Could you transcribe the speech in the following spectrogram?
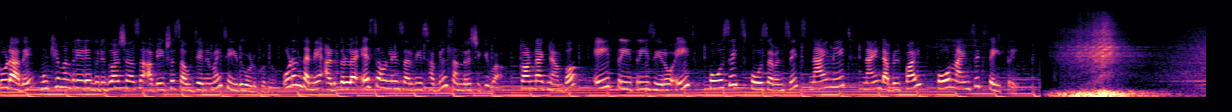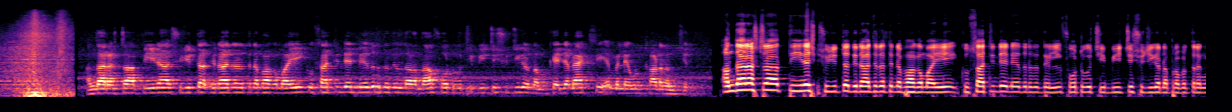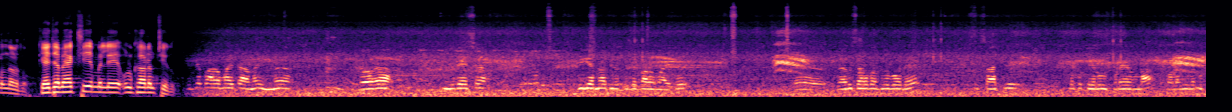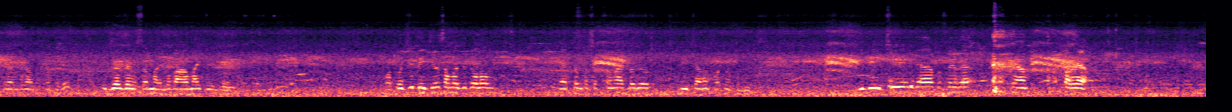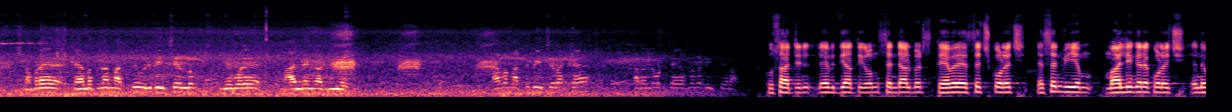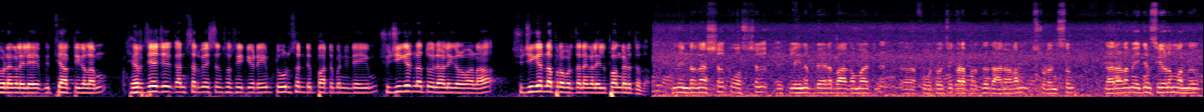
കൂടാതെ മുഖ്യമന്ത്രിയുടെ ദുരിതാശ്വാസ അപേക്ഷ സൗജന്യമായി ചെയ്തു കൊടുക്കുന്നു. ഉടൻ തന്നെ അടുത്തുള്ള എസ് ഓൺലൈൻ സർവീസ് ഹബിൽ സന്ദർശിക്കുക. Contact number eight three three zero eight four six four seven six nine eight nine double five four nine six eight three അന്താരാഷ്ട്ര തീര ശുചിത്വ ദിനാചരണത്തിന്റെ ഭാഗമായി കുസാറ്റിന്റെ നേതൃത്വത്തിൽ നടന്ന ഫോർട്ട് കൊച്ചി ബീച്ച് ശുചീകരണം K J Maxi M L A ഉദ്ഘാടനം ചെയ്തു. അന്താരാഷ്ട്ര തീര ശുചിത്വ ദിനാചരണത്തിന്റെ ഭാഗമായി കുസാറ്റിന്റെ നേതൃത്വത്തിൽ ഫോർട്ട് കൊച്ചി ബീച്ച് ശുചീകരണ പ്രവർത്തനങ്ങൾ നടന്നു. K J Maxi M L A ഉദ്ഘാടനം ചെയ്തു. ഇതിന്റെ ഭാഗമായിട്ടാണ് ഇന്ന് ലോക തീരദേശ ശുചീകരണ ദിനത്തിന്റെ ഭാഗമായിട്ട് സാർ പറഞ്ഞതുപോലെ സാറ്റ് കുട്ടികൾ ഉൾപ്പെടെയുള്ള കോളേജിലെ കുട്ടികളുടെ നേതൃത്വത്തിൽ വിദ്യാഭ്യാസ ദിവസം അതിന്റെ ഭാഗമായി ചെയ്യുന്നത് ഫോർട്ട് കൊച്ചി ബീച്ചിനെ സംബന്ധിച്ചിടത്തോളം ഏറ്റവും പ്രശസ്തമായിട്ടുള്ളൊരു ബീച്ചാണ് ഫോർട്ട് ബീച്ച് ഈ ബീച്ചിന്റെ പ്രത്യേകത ഞാൻ പറയാം. നമ്മുടെ കേരളത്തിലെ മറ്റ് ഒരു ബീച്ചുകളിലും ഇതേപോലെ മാലിന്യം കടന്നു കാരണം മറ്റ് ബീച്ചുകളൊക്കെ കടലിനോട് ചേർന്നുള്ള ബീച്ചുകളാണ്. കുസാറ്റിലെ വിദ്യാർത്ഥികളും saint Albert's Thevara S H college S N V M Malyankara college എന്നിവിടങ്ങളിലെ വിദ്യാർത്ഥികളും ഹെറിറ്റേജ് കൺസർവേഷൻ സൊസൈറ്റിയുടെയും ടൂറിസം ഡിപ്പാർട്ട്മെന്റിന്റെയും ശുചീകരണ തൊഴിലാളികളുമാണ് ശുചീകരണ പ്രവർത്തനങ്ങളിൽ പങ്കെടുത്തത്. ഇന്ന് ഇന്റർനാഷണൽ കോസ്റ്റൽ ക്ലീനപ്പ് ഡേയുടെ ഭാഗമായിട്ട് ഫോട്ടോ കൊച്ചി കടപ്പുറത്ത് ധാരാളം സ്റ്റുഡൻസും ധാരാളം ഏജൻസികളും വന്ന്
